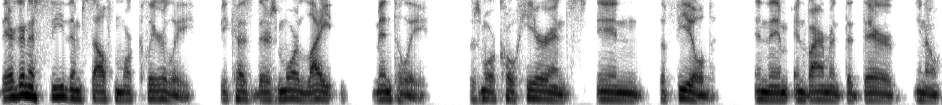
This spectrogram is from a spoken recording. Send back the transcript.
they're going to see themselves more clearly because there's more light mentally there's more coherence in the field in the environment that they're you know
